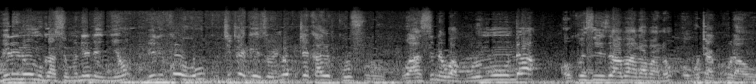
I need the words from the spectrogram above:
birina omugaso munene nnyo biriko huku kitegeeza olina okuteekayo kufulu wansi ne waggulu munda okuziyiza abaana bano obutaggulawo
